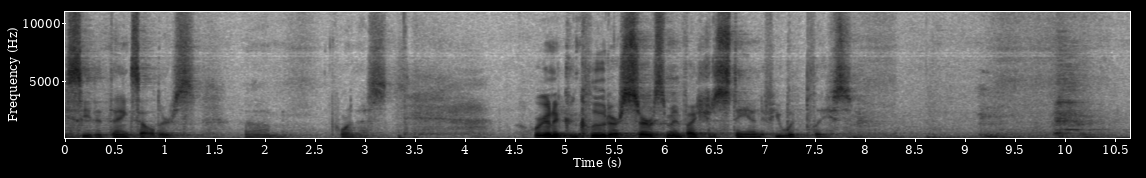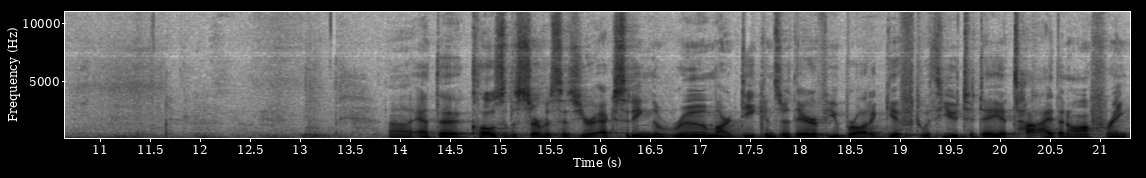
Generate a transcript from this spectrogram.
Be seated. Thanks, elders, um, for this. We're going to conclude our service. To invite you to stand, if you would, please. Uh, at the close of the service, as you're exiting the room, our deacons are there. If you brought a gift with you today, a tithe, an offering,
